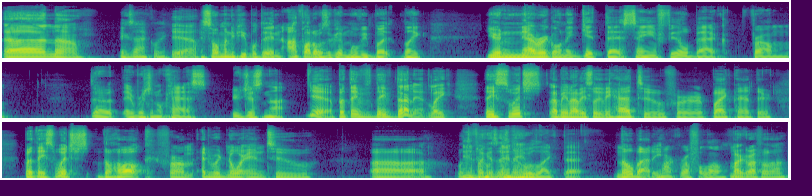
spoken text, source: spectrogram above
Uh, no. Exactly. Yeah. So many people didn't. I thought it was a good movie, but like, you're never going to get that same feel back from the original cast. You're just not. Yeah, but they've they've done it. Like they switched. I mean, obviously they had to for Black Panther, but they switched the Hulk from Edward Norton to uh, what the fuck who, is his and name? who liked that? Nobody. Mark. Ruffalo. Mark Ruffalo.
